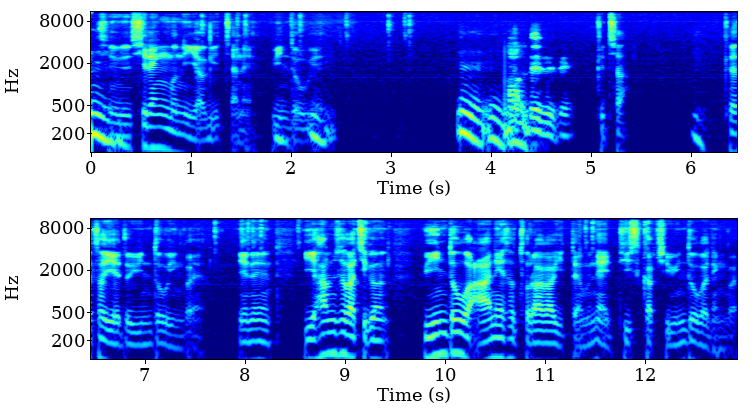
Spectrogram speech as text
음. 지금 실행문이 여기 있잖아요 window에 음. 음. 음. 아, 음. 네네네. 그쵸 음. 그래서 얘도 window인 거예요 얘는 이 함수가 지금 window 안에서 돌아가기 때문에 this 값이 window가 된 거야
